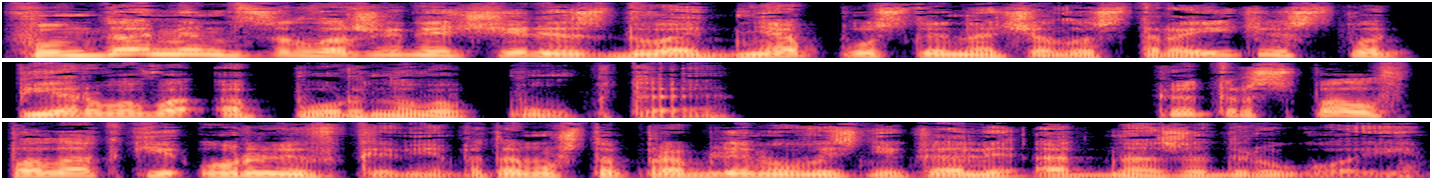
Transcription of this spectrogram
Фундамент заложили через два дня после начала строительства первого опорного пункта. Петр спал в палатке урывками, потому что проблемы возникали одна за другой.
